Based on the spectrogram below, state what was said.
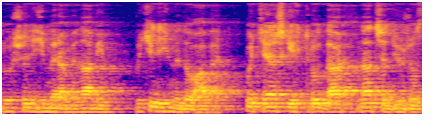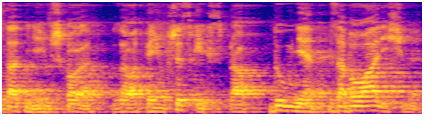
ruszyliśmy ramionami, wróciliśmy do ławek. Po ciężkich trudach nadszedł już ostatni dzień w szkole. Po załatwieniu wszystkich spraw dumnie zawołaliśmy.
